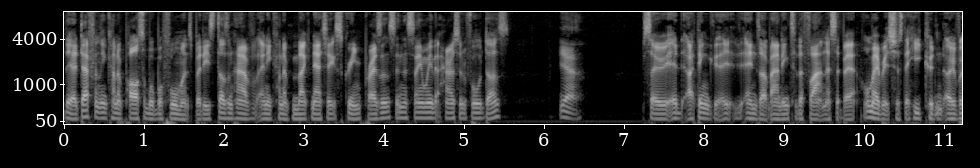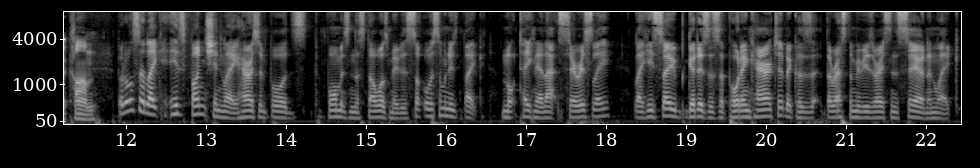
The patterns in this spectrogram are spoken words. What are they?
yeah definitely kind of passable performance, but he doesn't have any kind of magnetic screen presence in the same way that Harrison Ford does. Yeah. So it, I think it ends up adding to the flatness a bit, or maybe it's just that he couldn't overcome. But also, like his function, like Harrison Ford's performance in the Star Wars movies, is so- was someone who's like not taking it that seriously. Like he's so good as a supporting character because the rest of the movie is very sincere, and then like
